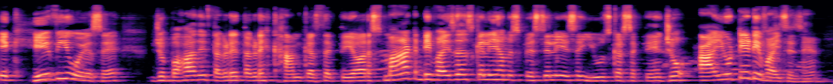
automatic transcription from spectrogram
एक हेवी ओएस है, जो बहुत ही तगड़े तगड़े काम कर सकती है। और स्मार्ट डिवाइसेस के लिए हम स्पेशली इसे यूज़ कर सकते हैं, जो आईओटी डिवाइसेस हैं।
